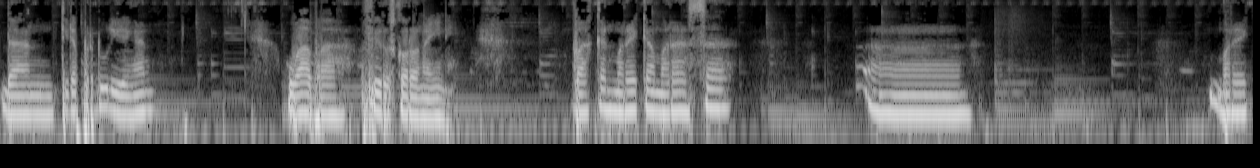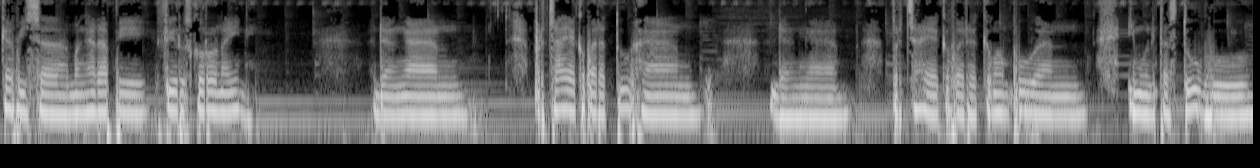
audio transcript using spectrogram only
dan tidak peduli dengan wabah virus corona ini. Bahkan mereka merasa uh, mereka bisa menghadapi virus corona ini dengan percaya kepada Tuhan, dengan percaya kepada kemampuan imunitas tubuh,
